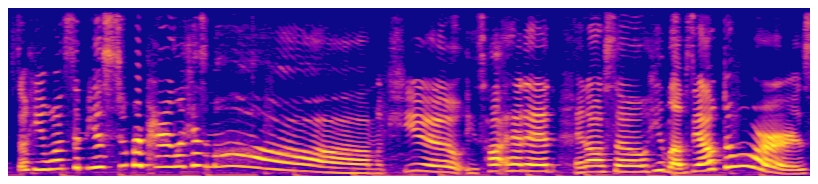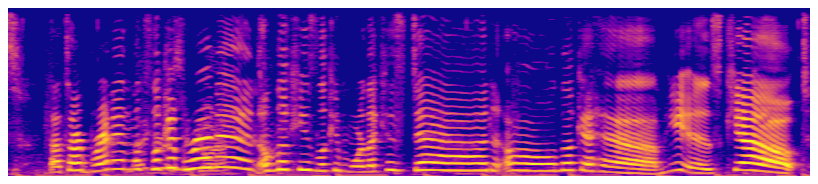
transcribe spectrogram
So he wants to be a super parent like his mom! Cute! He's hot-headed, and also he loves the outdoors! That's our Brennan. Let's look at Brennan. Oh, look, he's looking more like his dad. Oh, look at him. He is cute.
